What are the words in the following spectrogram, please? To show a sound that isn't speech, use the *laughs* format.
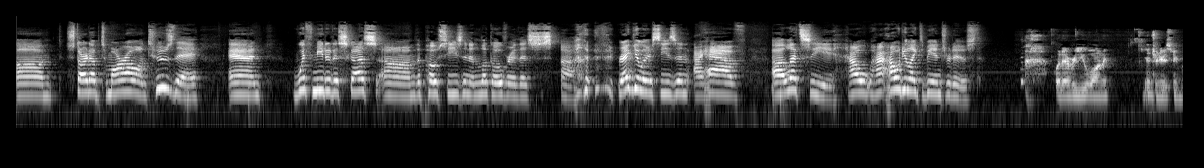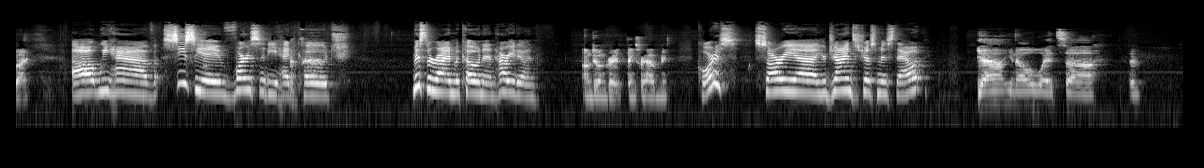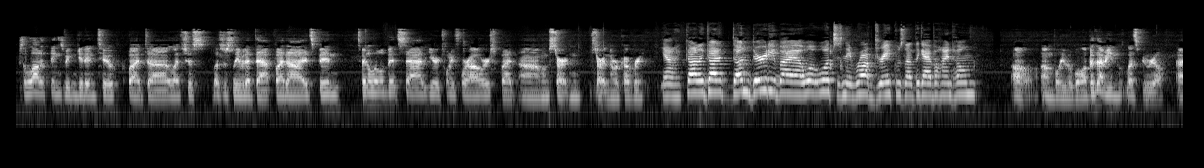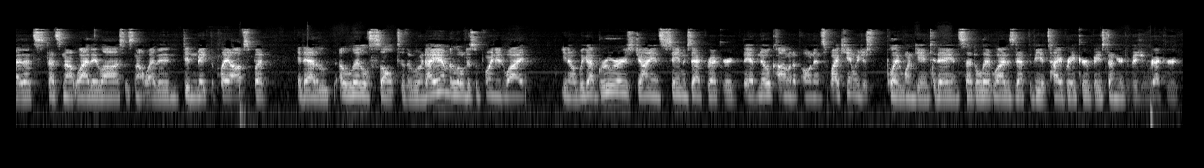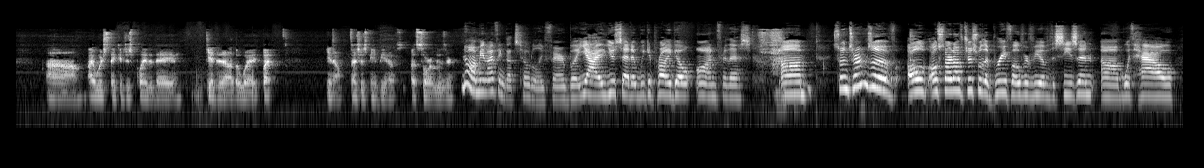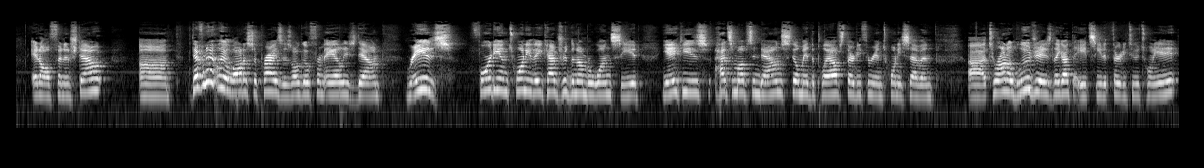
Um, start up tomorrow on Tuesday, and with me to discuss um, the postseason and look over this uh, *laughs* regular season, I have. Uh, let's see. How, how how would you like to be introduced? whatever you want to introduce me by. Uh, we have CCA varsity head coach, Mr. Ryan Mikkonen. How are you doing? I'm doing great. Thanks for having me. Of course. Sorry, uh, your Giants just missed out. Yeah, you know, it's uh, there's a lot of things we can get into, but uh, let's just let's just leave it at that. But uh, it's been it's been a little bit sad here, 24 hours, but um, I'm starting starting the recovery. Yeah, got it, got done dirty by uh, what, what's his name? Rob Drake was that the guy behind home? Oh, unbelievable! But I mean, let's be real. Uh, that's that's not why they lost. It's not why they didn't make the playoffs. But it added a little salt to the wound. I am a little disappointed why. You know, we got Brewers, Giants, same exact record. They have no common opponents. Why can't we just play one game today and settle it? Why does it have to be a tiebreaker based on your division record? Um, I wish they could just play today and get it out of the way. But you know, that's just me being a, a, sore loser. No, I mean, I think that's totally fair. But yeah, you said it. We could probably go on for this. Um, so in terms of, I'll I'll start off just with a brief overview of the season, um, with how it all finished out. Um, definitely a lot of surprises. I'll go from AL East down. Rays forty and twenty. They captured the number one seed. Yankees had some ups and downs. Still made the playoffs. Thirty three and twenty seven. Uh, Toronto Blue Jays, they got the 8 seed at 32 28.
